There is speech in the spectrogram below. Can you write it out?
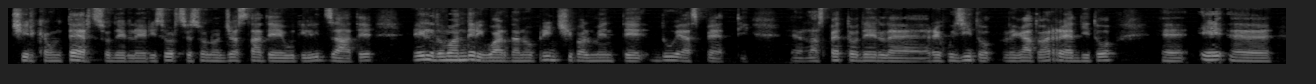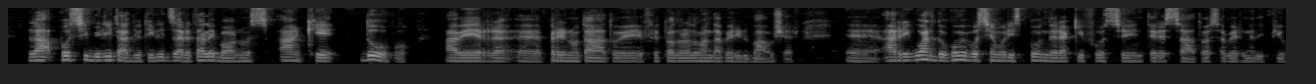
circa un terzo delle risorse sono già state utilizzate e le domande riguardano principalmente due aspetti. Eh, l'aspetto del requisito legato al reddito eh, e eh, la possibilità di utilizzare tale bonus anche dopo aver eh, prenotato e effettuato la domanda per il voucher. Eh, a riguardo come possiamo rispondere a chi fosse interessato a saperne di più?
